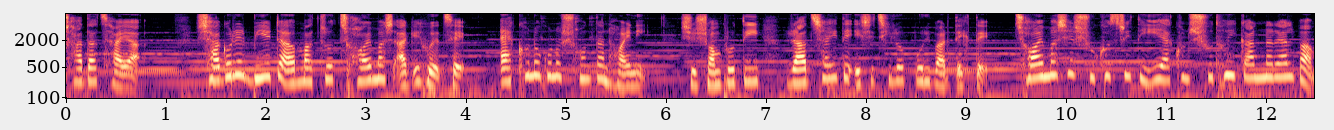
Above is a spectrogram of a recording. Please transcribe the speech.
সাদা ছায়া। সাগরের বিয়েটা মাত্র ছয় মাস আগে হয়েছে এখনও কোনো সন্তান হয়নি। সে সম্প্রতি রাজশাহীতে এসেছিল পরিবার দেখতে। ছয় মাসের সুখস্মৃতি এখন শুধুই কান্নার অ্যালবাম।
